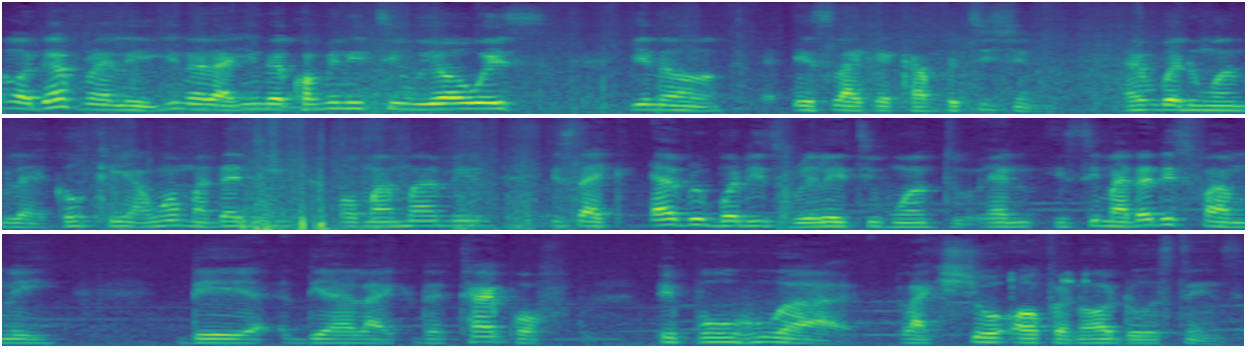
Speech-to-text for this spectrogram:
Oh, definitely. You know, like in the community, we always, you know, it's like a competition. Everybody wants, like, okay, I want my daddy or my mommy. It's like everybody's relative want to. And you see, my daddy's family, they, they are like the type of people who are like show off and all those things.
